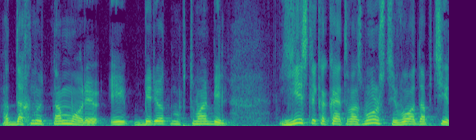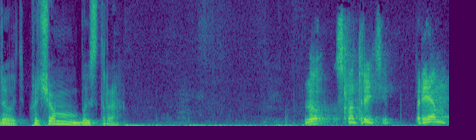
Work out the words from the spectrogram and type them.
отдохнуть на море и берет автомобиль. Есть ли какая-то возможность его адаптировать, причем быстро? Ну, смотрите, прям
